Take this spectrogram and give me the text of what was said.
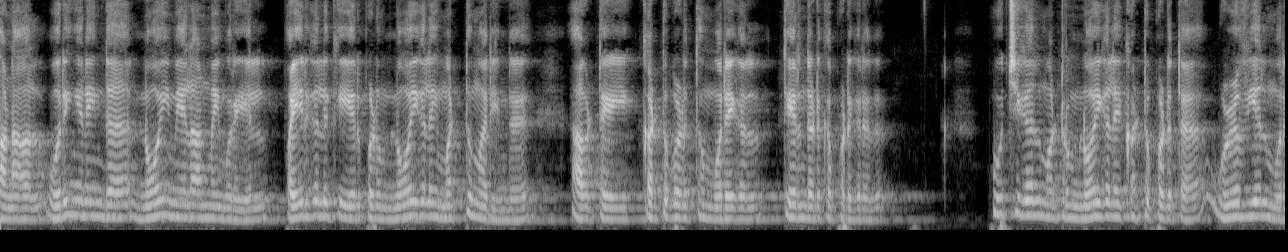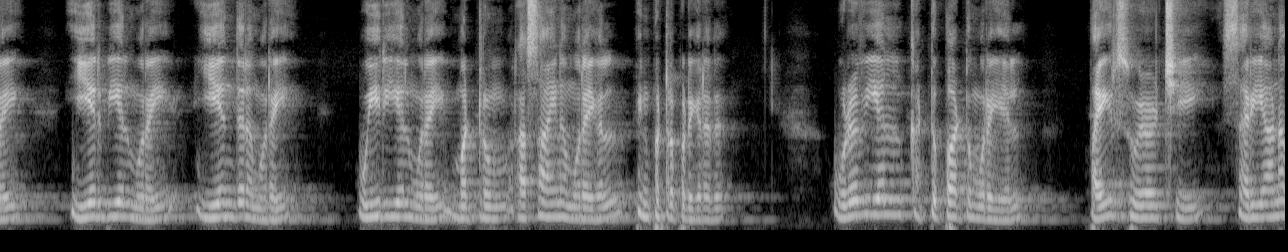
ஆனால் ஒருங்கிணைந்த நோய் மேலாண்மை முறையில் பயிர்களுக்கு ஏற்படும் நோய்களை மட்டும் அறிந்து அவற்றை கட்டுப்படுத்தும் முறைகள் தேர்ந்தெடுக்கப்படுகிறது. பூச்சிகள் மற்றும் நோய்களை கட்டுப்படுத்த உழவியல் முறை இயற்பியல் முறை இயந்திர முறை உயிரியல் முறை மற்றும் ரசாயன முறைகள் பின்பற்றப்படுகிறது. உழவியல் கட்டுப்பாட்டு முறையில் பயிர் சுழற்சி சரியான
